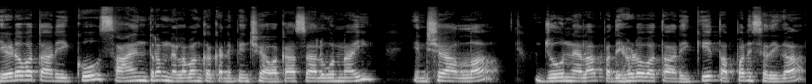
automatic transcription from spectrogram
ఏడవ తారీఖు సాయంత్రం నెలవంక కనిపించే అవకాశాలు ఉన్నాయి. ఇన్షాల్లా జూన్ నెల పదిహేడవ తారీఖుకి తప్పనిసరిగా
